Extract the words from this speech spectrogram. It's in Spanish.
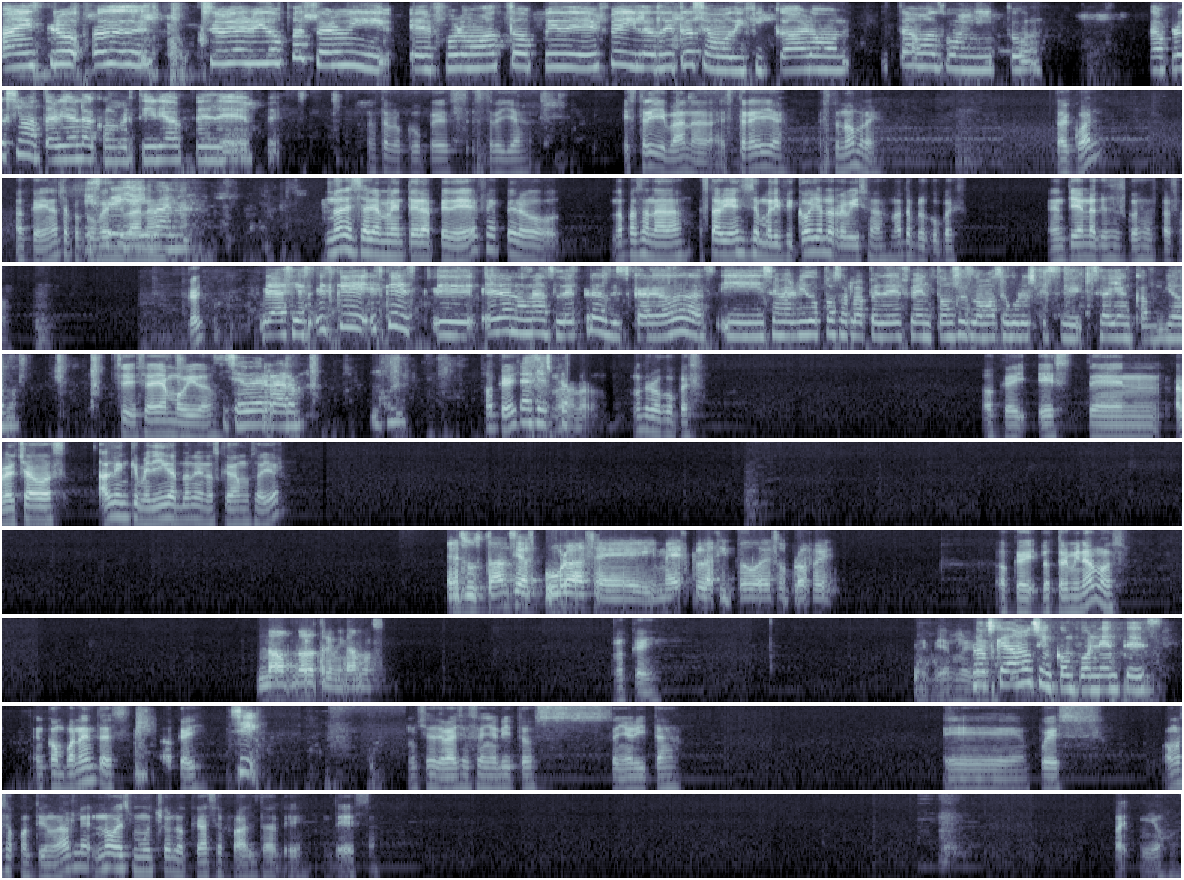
Maestro, uh, se me olvidó pasar mi, el formato PDF y las letras se modificaron. Está más bonito. La próxima tarea la convertiré a PDF. No te preocupes, Estrella. Estrella Ivana, Estrella, ¿es tu nombre? ¿Tal cual? Ok, no te preocupes, Estrella Ivana. Ivana. No necesariamente era PDF, pero no pasa nada. Está bien, si se modificó, yo lo reviso, no te preocupes. Entiendo que esas cosas pasan. ¿Ok? Gracias. Es que, es que eh, eran unas letras descargadas y se me olvidó pasar la PDF, entonces lo más seguro es que se, se hayan cambiado. Sí, se haya movido. Y se ve raro. Ujú. Ok. Gracias, no, no, no te preocupes. Ok, este. A ver, chavos, ¿alguien que me diga dónde nos quedamos ayer? Sustancias puras eh, y mezclas y todo eso, profe. Ok, ¿lo terminamos? No, no lo terminamos. Ok. Muy bien, muy bien. Nos quedamos sin componentes. ¿En componentes? Ok. Sí, Muchas gracias, señoritos, señorita. Eh, pues vamos a continuarle. No es mucho lo que hace falta de, de esta. Ay, mi ojo.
